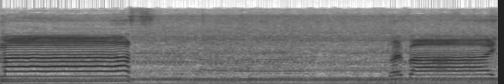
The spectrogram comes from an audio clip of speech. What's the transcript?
きます。バイバイ。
